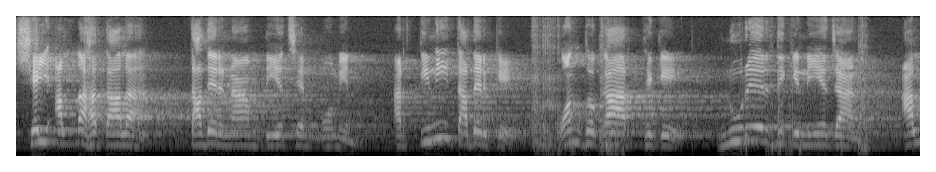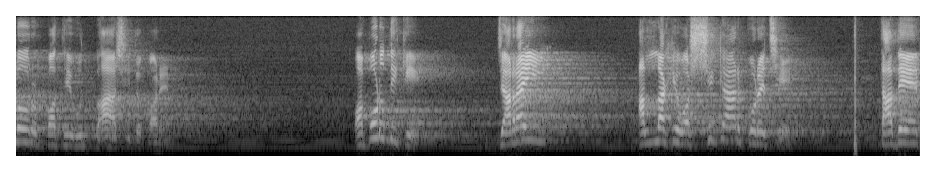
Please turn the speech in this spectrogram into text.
সেই আল্লাহ তালা তাদের নাম দিয়েছেন মুমিন। আর তিনি তাদেরকে অন্ধকার থেকে নূরের দিকে নিয়ে যান, আলোর পথে উদ্ভাসিত করেন। অপরদিকে, যারাই আল্লাহকে অস্বীকার করেছে, তাদের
